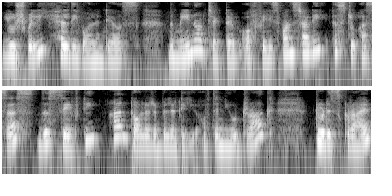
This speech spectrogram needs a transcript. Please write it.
usually healthy volunteers. The main objective of Phase 1 study is to assess the safety and tolerability of the new drug, to describe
